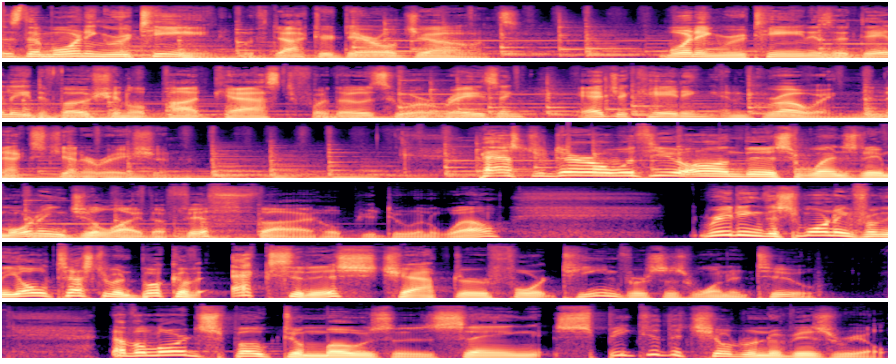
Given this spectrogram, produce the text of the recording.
is the Morning Routine with Dr. Darrell Jones. Morning Routine is a daily devotional podcast for those who are raising, educating, and growing the next generation. Pastor Darrell with you on this Wednesday morning, July the 5th. I hope you're doing well. Reading this morning from the Old Testament book of Exodus, chapter 14, verses 1 and 2. Now the Lord spoke to Moses, saying, Speak to the children of Israel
